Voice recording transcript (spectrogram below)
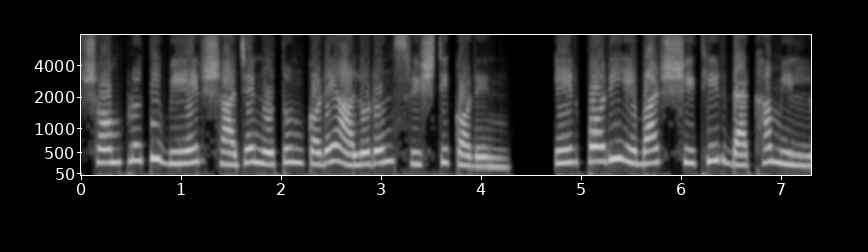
সম্প্রতি বিয়ের সাজে নতুন করে আলোড়ন সৃষ্টি করেন। এরপরই এবার সিথির দেখা মিলল।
